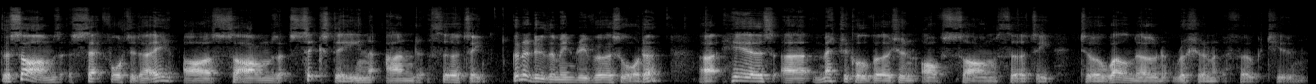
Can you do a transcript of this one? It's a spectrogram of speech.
The Psalms set for today are Psalms 16 and 30. I'm Going to do them in reverse order. Uh, here's a metrical version of Psalm 30 to a well-known Russian folk tune.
